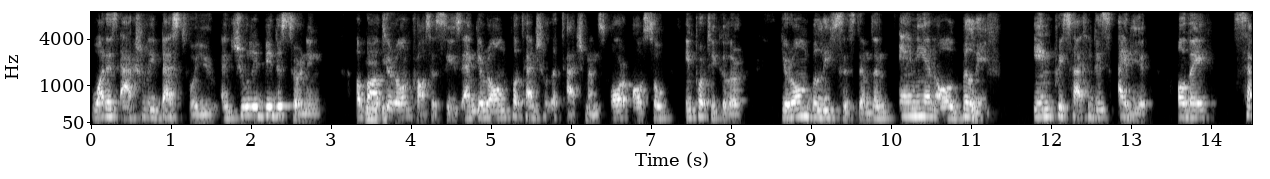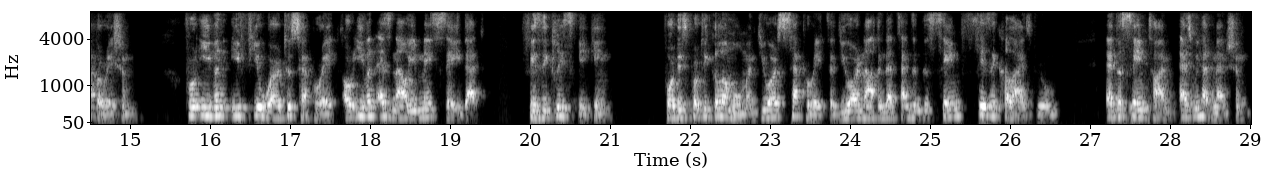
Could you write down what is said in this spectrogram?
what is actually best for you and truly be discerning about mm-hmm. your own processes and your own potential attachments or also in particular your own belief systems and any and all belief in precisely this idea of a separation. For even if you were to separate, or even as now you may say that physically speaking, for this particular moment, you are separated. You are not in that sense in the same physicalized room. At the same time, as we had mentioned,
